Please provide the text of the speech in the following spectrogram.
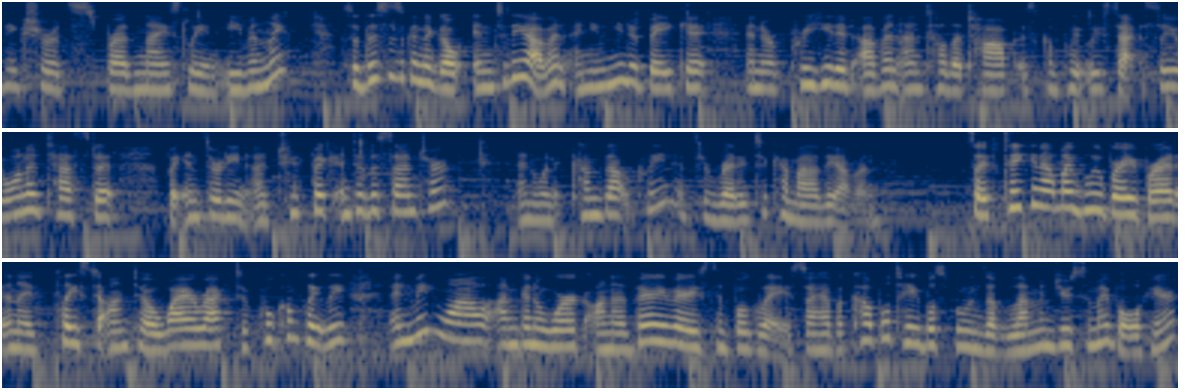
Make sure it's spread nicely and evenly. So this is gonna go into the oven and you need to bake it in a preheated oven until the top is completely set. So you wanna test it by inserting a toothpick into the center and when it comes out clean, it's ready to come out of the oven. So I've taken out my blueberry bread and I've placed it onto a wire rack to cool completely. And meanwhile, I'm gonna work on a very, very simple glaze. So I have a couple tablespoons of lemon juice in my bowl here,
